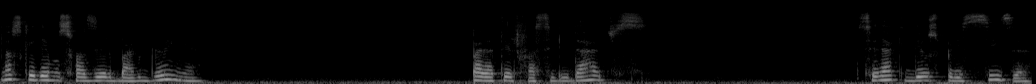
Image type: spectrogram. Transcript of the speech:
Nós queremos fazer barganha para ter facilidades? Será que Deus precisa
